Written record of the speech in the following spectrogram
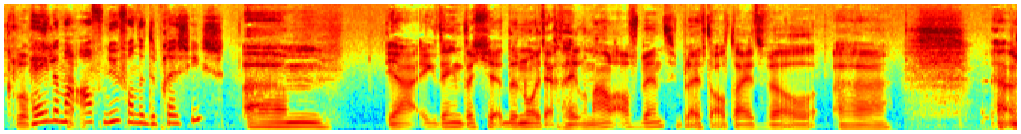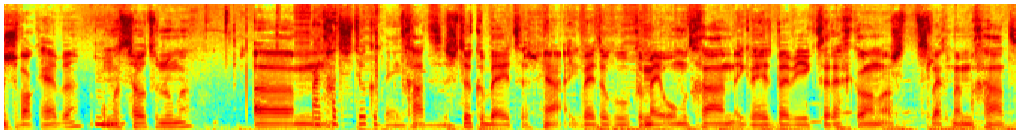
klopt. Helemaal ja. af nu van de depressies? Um, ja, ik denk dat je er nooit echt helemaal af bent. Je blijft altijd wel een zwak hebben, mm. om Mhm. het zo te noemen. Um, maar het gaat stukken beter. Het gaat stukken beter. Ja, ik weet ook hoe ik ermee om moet gaan. Ik weet bij wie ik terecht kan als het slecht met me gaat.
